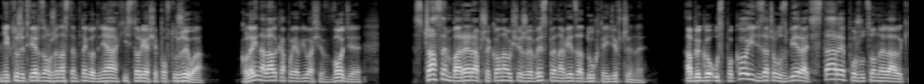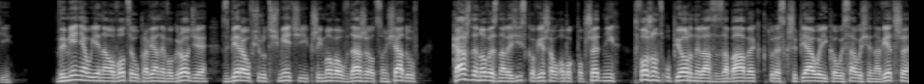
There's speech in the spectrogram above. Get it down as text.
Niektórzy twierdzą, że następnego dnia historia się powtórzyła. Kolejna lalka pojawiła się w wodzie. Z czasem Barrera przekonał się, że wyspę nawiedza duch tej dziewczyny. Aby go uspokoić, zaczął zbierać stare, porzucone lalki. Wymieniał je na owoce uprawiane w ogrodzie, zbierał wśród śmieci, przyjmował w darze od sąsiadów. Każde nowe znalezisko wieszał obok poprzednich, tworząc upiorny las zabawek, które skrzypiały i kołysały się na wietrze,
